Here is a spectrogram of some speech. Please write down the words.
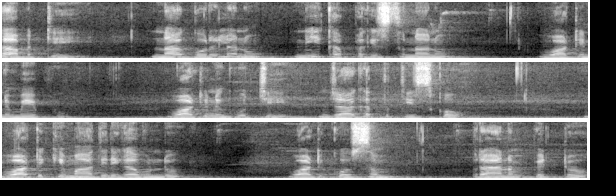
కాబట్టి నా గొర్రెలను నీకు అప్పగిస్తున్నాను. వాటిని మేపు. వాటిని గూర్చి జాగ్రత్త తీసుకో. వాటికి మాదిరిగా ఉండు. వాటి కోసం ప్రాణం పెట్టు.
